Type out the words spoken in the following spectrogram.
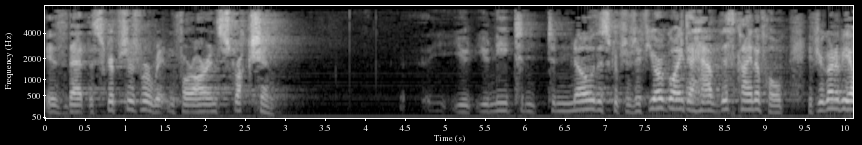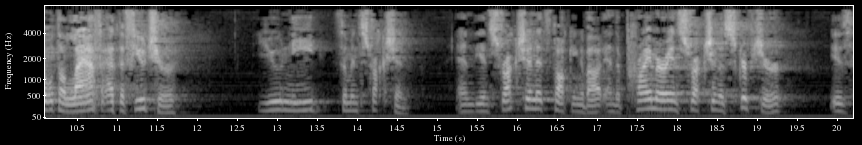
is that the Scriptures were written for our instruction. You, you need to, to know the Scriptures. If you're going to have this kind of hope, if you're going to be able to laugh at the future, you need some instruction. And the instruction it's talking about, and the primary instruction of Scripture, is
